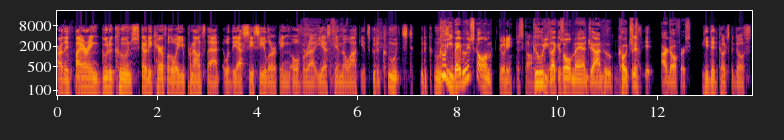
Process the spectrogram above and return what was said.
are they firing Gutekunst? Got to be careful the way you pronounce that with the FCC lurking over uh, ESPN Milwaukee. It's Gutekunst. Gutekunst. Goody, baby. We just call him Goody. Just call him Goody, like his old man John, who coached it, our Gophers. He did coach the Gophers.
